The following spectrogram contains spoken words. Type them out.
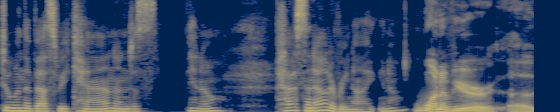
doing the best we can, and just you know, passing out every night. You know, one of your uh,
